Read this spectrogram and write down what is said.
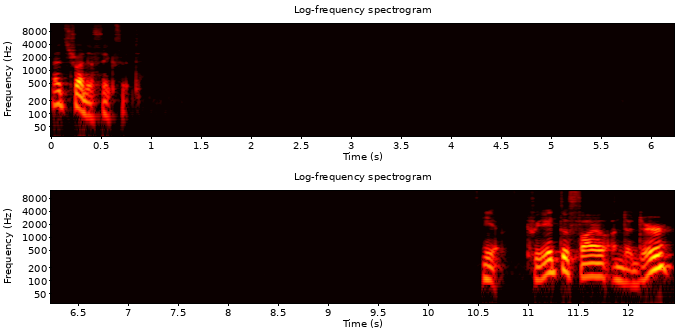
Let's try to fix it. Here, create the file under dir,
